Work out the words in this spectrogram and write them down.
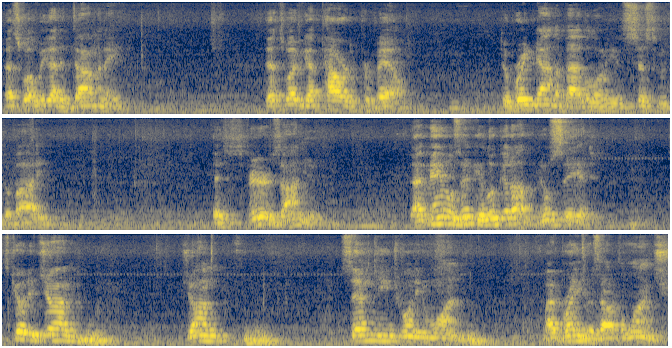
That's why we got to dominate. That's why we got power to prevail. To bring down the Babylonian system of the body. The Spirit is on you. That mantle's in you. Look it up. You'll see it. Let's go to John. John 17, 21. My brain was out to lunch.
